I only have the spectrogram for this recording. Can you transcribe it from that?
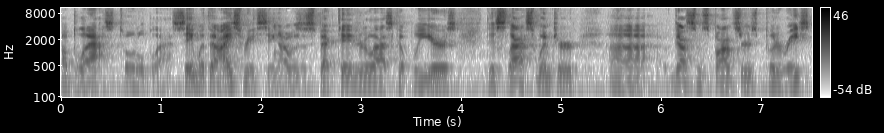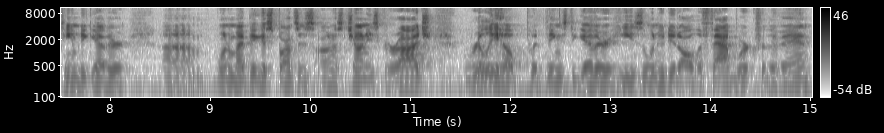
a blast, total blast. Same with the ice racing. I was a spectator the last couple years. This last winter, uh, got some sponsors, put a race team together. Um, one of my biggest sponsors, Honest Johnny's Garage, really helped put things together. He's the one who did all the fab work for the van.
